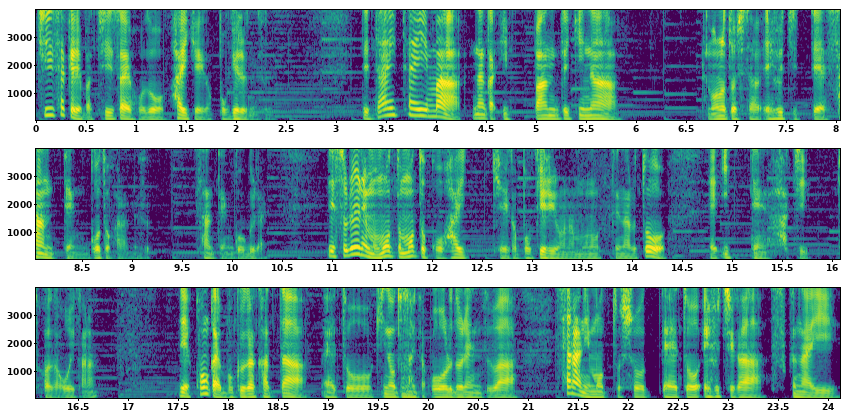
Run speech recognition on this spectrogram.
小さければ小さいほど背景がボケるんですね。で大体まあなんか一般的なものとしては F 値って3.5とかなんです3.5ぐらい。でそれよりももっともっとこう背景がボケるようなものってなると1.8とかが多いかな。で今回僕が買った、えーと、昨日届いたオールドレンズはさらにもっとえーと、F 値が少ない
